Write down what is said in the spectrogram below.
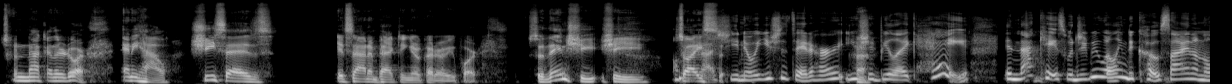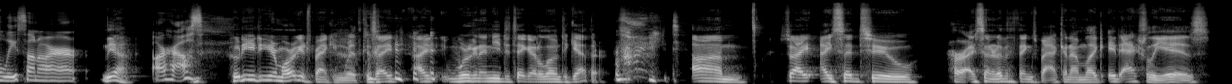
just going to knock on their door. Anyhow, she says it's not impacting your credit report. So then she she Oh so I gosh, you know what you should say to her? You Huh. should be like, "Hey, in that case, would you be willing to co-sign on a lease on our yeah. our house?" Who do you do your mortgage banking with? Because I I we're going to need to take out a loan together. right. Um, so I, I said to her, I sent her the things back, and I'm like, it actually is.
